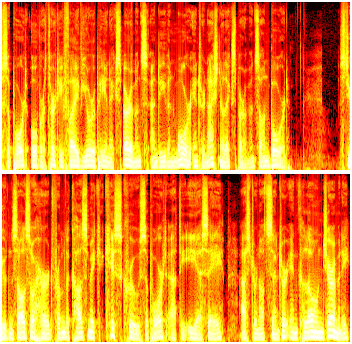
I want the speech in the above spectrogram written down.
support over 35 European experiments and even more international experiments on board. Students also heard from the Cosmic Kiss crew support at the ESA Astronaut Center in Cologne, Germany,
